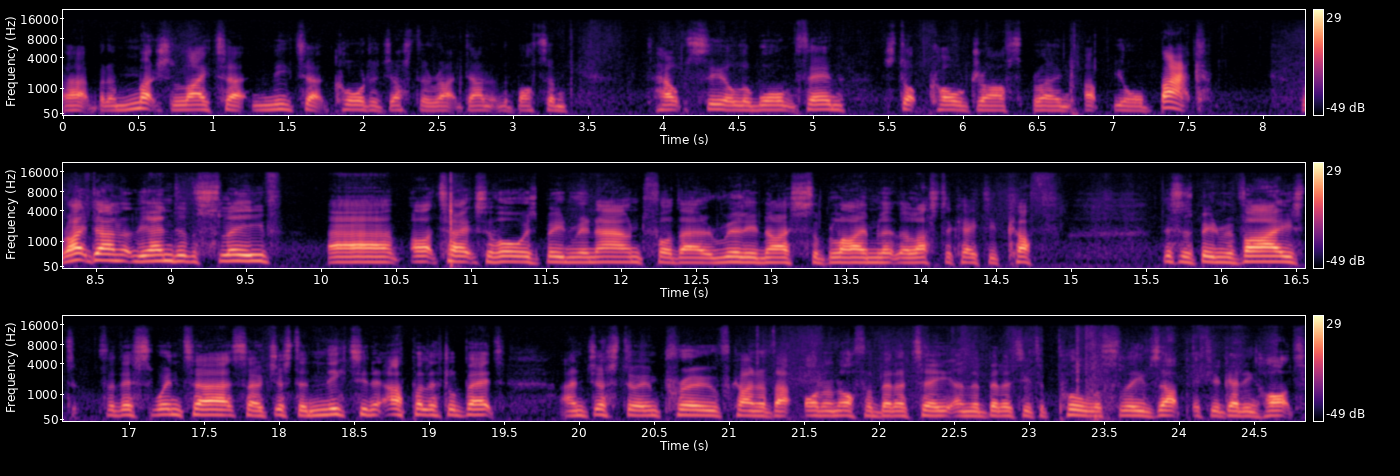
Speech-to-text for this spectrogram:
uh, but a much lighter, neater cord adjuster right down at the bottom to help seal the warmth in, stop cold drafts blowing up your back. Right down at the end of the sleeve, uh, have always been renowned for their really nice sublime little elasticated cuff. This has been revised for this winter, so just to neaten it up a little bit and just to improve kind of that on and off ability and the ability to pull the sleeves up if you're getting hot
